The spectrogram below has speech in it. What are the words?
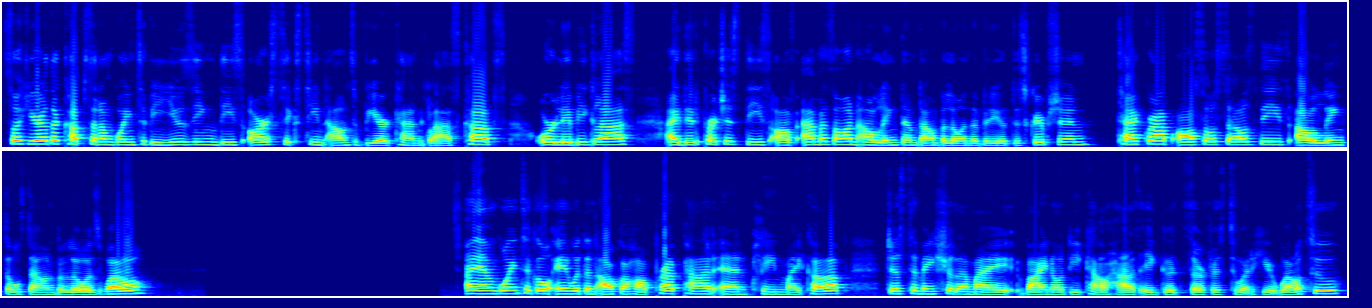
So here are the cups that I'm going to be using. These are 16 ounce beer can glass cups or Libbey glass. I did purchase these off Amazon. I'll link them down below in the video description. Teck Wrap also sells these. I'll link those down below as well. I am going to go in with an alcohol prep pad and clean my cup just to make sure that my vinyl decal has a good surface to adhere well to.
